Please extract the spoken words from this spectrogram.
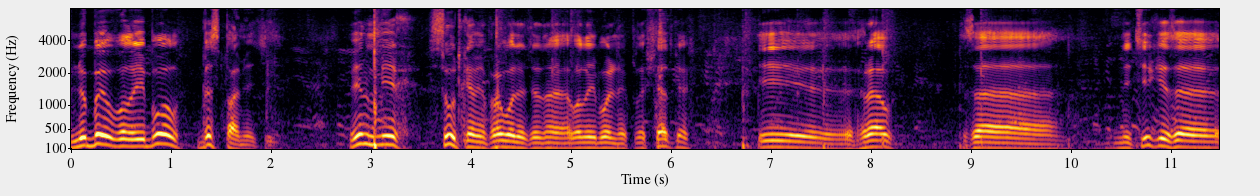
любив волейбол без пам'яті. Він міг сутками проводити на волейбольних площадках і грав за не тільки за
